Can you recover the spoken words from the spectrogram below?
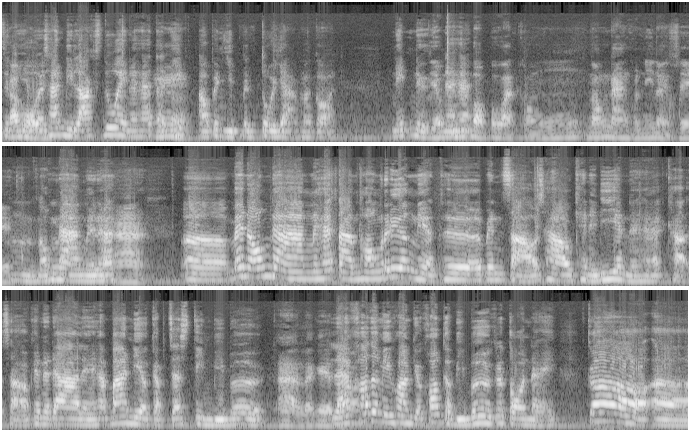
จะครับมีผมเวอร์ชันดีลักซ์ด้วยนะฮะ แต่นี่อืม เอาเป็นหยิบเป็นตัวอย่างมาก่อน นิดหนึ่งเดี๋ยวคุนะณฮะบอกประวัติของน้องนางคนนี้หน่อยเซอืมน้องนางเลยนะ อ่า เอ่อแม่น้องนางนะฮะตามท้องเรื่องเนี่ยเธอเป็นสาวชาวแคนาเดียนนะฮะค่ะสาวแคนาดาเลยฮะบ้านเดียวกับจัสตินบีเบอร์อ่า แล้วไงต่อ แล้วเขาจะมีความเกี่ยวข้องกับบีเบอร์ก็ตอนไหน ก็เอ่อ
